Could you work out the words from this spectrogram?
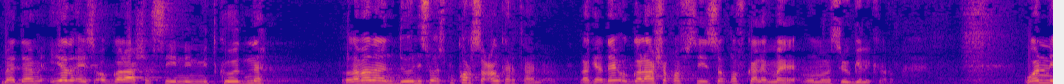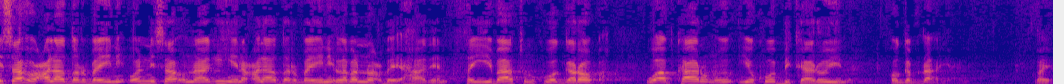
maadaama iyada aysa oggolaasho siinin midkoodna labadan doonis waa isku kor socon kartaa laakiin hadday oggolaasho qof siiso qof kale maya mama soo geli karo. Wاnnisaau calaa darbayni wاnnisaau naagihiina calaa darbayni laba nooc bay ahaadeen. Hayibaatun kuwa garoob ah wa abkaarun iyo kuwa bikaarooyin ah oo gabdha ah ayb.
